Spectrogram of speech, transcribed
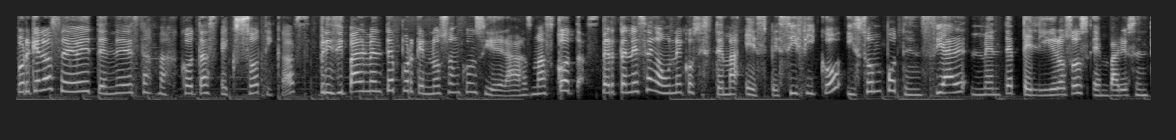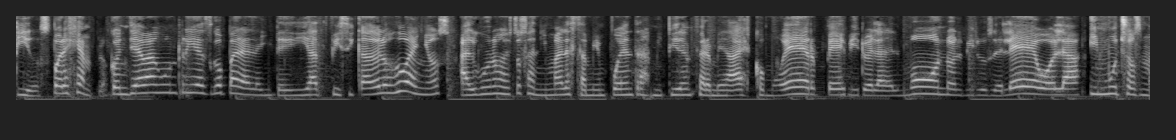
¿Por qué no se debe tener estas mascotas exóticas? Principalmente porque no son consideradas mascotas. Pertenecen a un ecosistema específico y son potencialmente peligrosos en varios sentidos. Por ejemplo, conllevan un riesgo para la integridad física de los dueños. Algunos de estos animales también pueden transmitir enfermedades como herpes, viruela del mono, el virus del ébola y muchos más.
